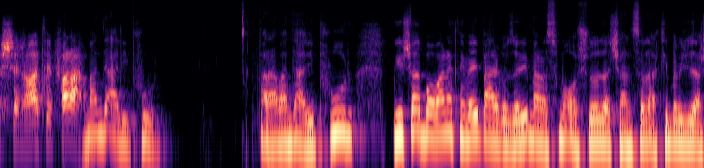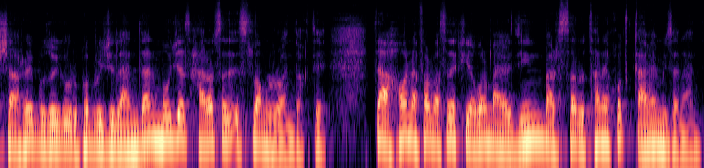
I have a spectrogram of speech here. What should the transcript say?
شناعت فرهمند علیپور. فرهمند علیپور میگه شاید باور نکنید ولی برگزاری مراسم عاشورا در چند سال اخیر به در شهرهای بزرگ اروپا به ویژه لندن موج از حراس از اسلام رو انداخته. ده ها نفر وسط خیابان میادین بر سر و تن خود قمه می‌زنند.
